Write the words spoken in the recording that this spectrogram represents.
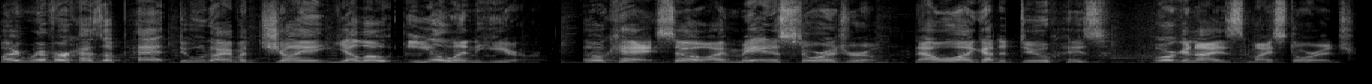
My river has a pet. Dude, I have a giant yellow eel in here. Okay, so I've made a storage room. Now all I gotta do is organize my storage.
